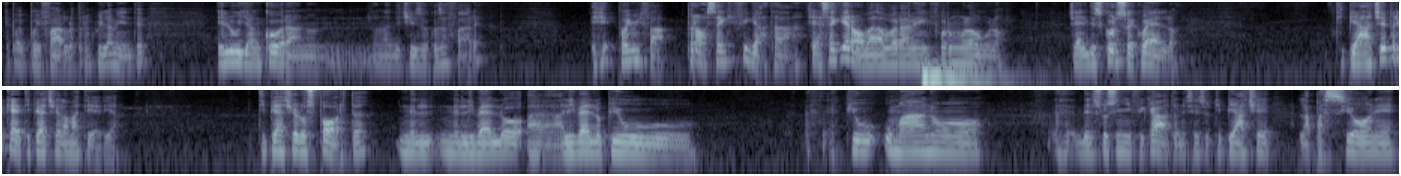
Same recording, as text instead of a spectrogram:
e poi puoi farlo tranquillamente. E lui ancora non, non ha deciso cosa fare. E poi mi fa, però sai che figata, cioè sai che roba lavorare in Formula 1? Cioè il discorso è quello. Ti piace perché ti piace la materia. Ti piace lo sport nel, nel livello, a, a livello più, più umano del suo significato, nel senso ti piace la passione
